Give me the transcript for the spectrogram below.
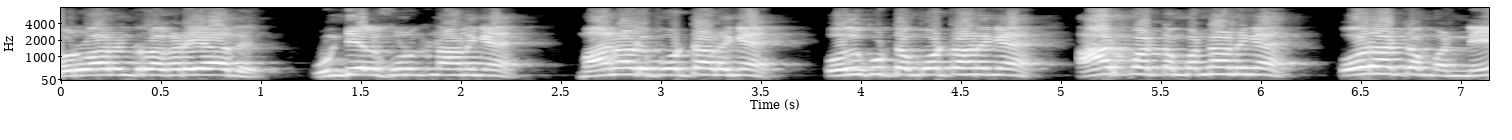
ஒரு வாரம் ரூபா கிடையாது. உண்டியல் குழுக்கினானுங்க மாநாடு போட்டானுங்க பொதுக்கூட்டம் போட்டானுங்க ஆர்ப்பாட்டம் பண்ணானுங்க. போராட்டம் பண்ணி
